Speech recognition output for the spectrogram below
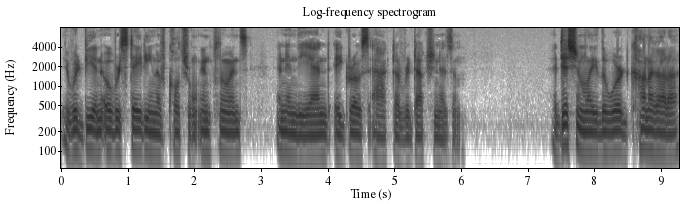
It would be an overstating of cultural influence and, in the end, a gross act of reductionism. Additionally, the word kanagara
